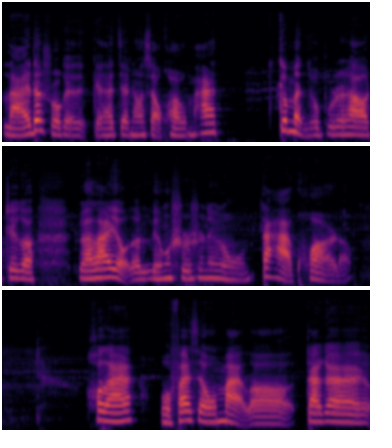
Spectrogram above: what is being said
来的时候给给它剪成小块。我妈根本就不知道这个原来有的零食是那种大块的。后来我发现，我买了大概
